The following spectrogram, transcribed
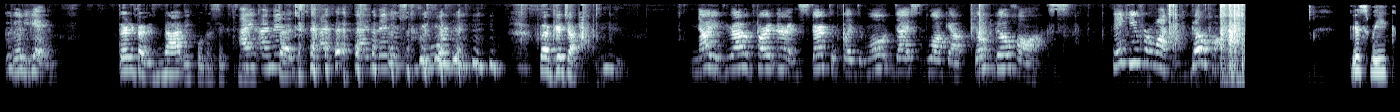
Good, Good game. game. 35 is not equal to 16. I, I meant but, it's, I, I meant it's more than. but good job. Mm. Now you grab a partner and start to play Demote Dice Blockout. Don't go Hawks. Thank you for watching. Go Hawks! This week,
